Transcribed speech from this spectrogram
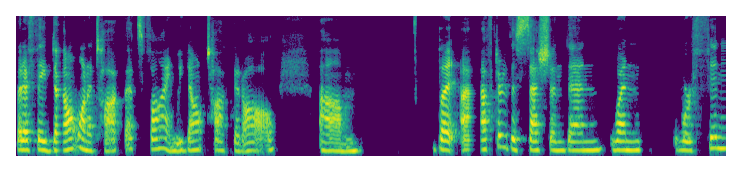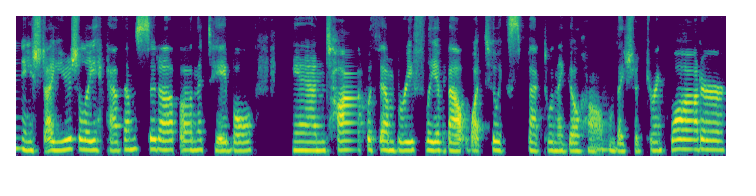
But if they don't want to talk, that's fine. We don't talk at all. Um, but after the session, then when we're finished, I usually have them sit up on the table and talk with them briefly about what to expect when they go home. They should drink water,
